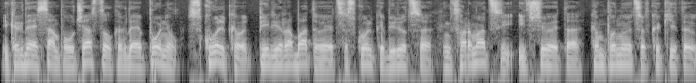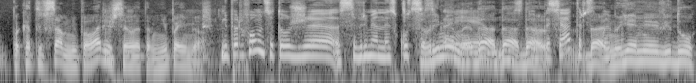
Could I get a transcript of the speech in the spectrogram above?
И когда я сам поучаствовал, когда я понял, сколько перерабатывается, сколько берется информации, и все это это компонуется в какие-то... Пока ты сам не поваришься в этом, не поймешь. Ну, перформанс — это уже современное искусство Современное, скорее, да, да, да. театр, да, но я имею в виду,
